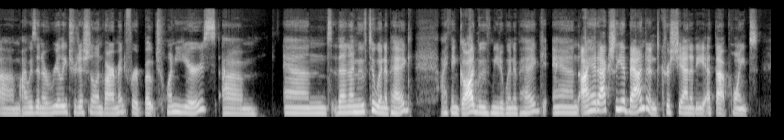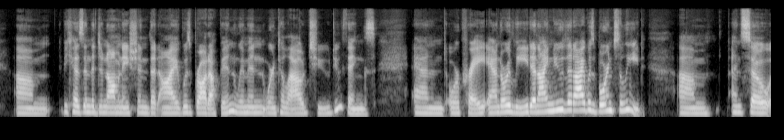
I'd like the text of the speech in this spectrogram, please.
Um, I was in a really traditional environment for about 20 years. Um, and then I moved to Winnipeg. I think God moved me to Winnipeg. And I had actually abandoned Christianity at that point um, because in the denomination that I was brought up in, women weren't allowed to do things and or pray and or lead, and I knew that I was born to lead. Um, and so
